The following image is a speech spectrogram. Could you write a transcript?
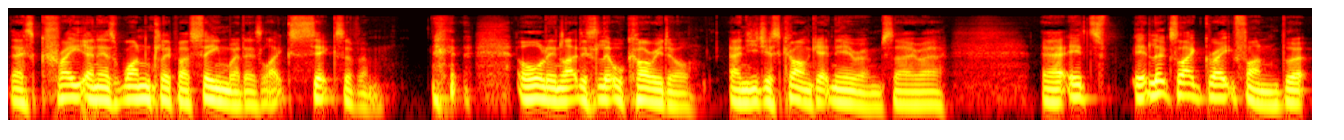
there's great, and there's one clip I've seen where there's like six of them, all in like this little corridor, and you just can't get near them. So uh, uh, it's it looks like great fun, but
